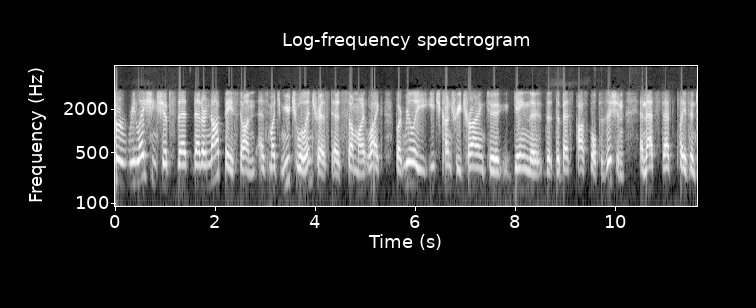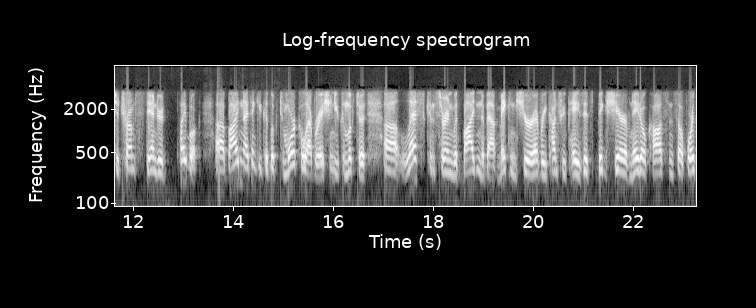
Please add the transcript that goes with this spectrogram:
for relationships that, that are not based on as much mutual interest as some might like, but really each country trying to gain the, the, the best possible position, and that's that plays into Trump's standard playbook. Uh, Biden, I think you could look to more collaboration. You can look to uh, less concern with Biden about making sure every country pays its big share of NATO costs and so forth.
